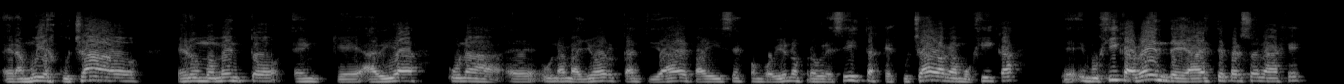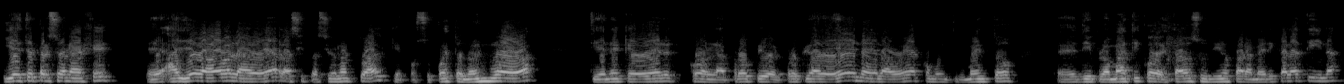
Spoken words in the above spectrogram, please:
era muy escuchado, era un momento en que había una, una mayor cantidad de países con gobiernos progresistas que escuchaban a Mujica y Mujica vende a este personaje y este personaje eh, ha llevado a la OEA a la situación actual, que por supuesto no es nueva, tiene que ver con la propio, el propio ADN de la OEA como instrumento eh, diplomático de Estados Unidos para América Latina.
